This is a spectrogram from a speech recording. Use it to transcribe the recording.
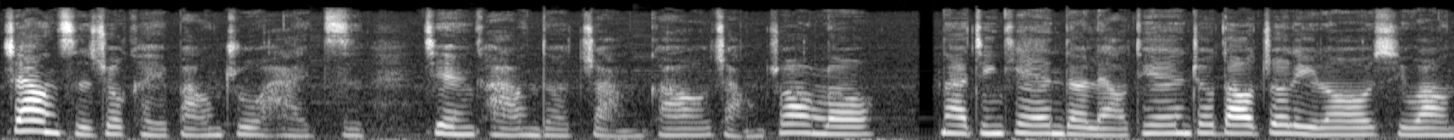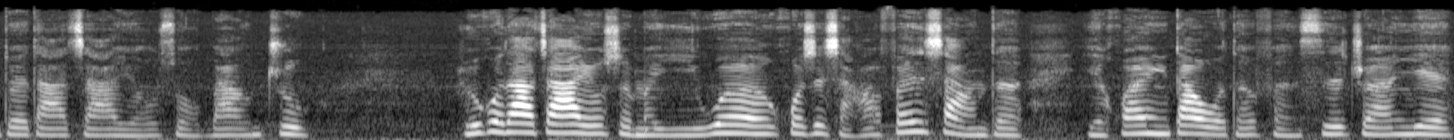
这样子就可以帮助孩子健康的长高长壮喽。那今天的聊天就到这里喽，希望对大家有所帮助。如果大家有什么疑问或是想要分享的，也欢迎到我的粉丝专业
